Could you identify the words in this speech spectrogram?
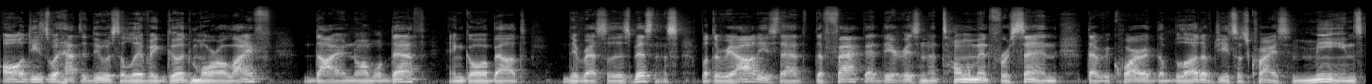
All Jesus would have to do is to live a good moral life, die a normal death, and go about the rest of this business. But the reality is that the fact that there is an atonement for sin that required the blood of Jesus Christ means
